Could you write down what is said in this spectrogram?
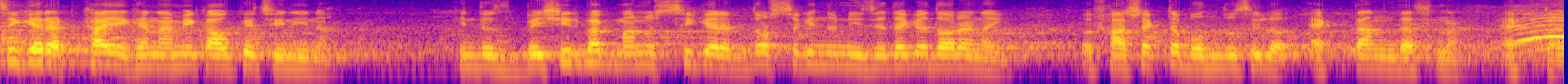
সিগারেট খায়, এখানে আমি কাউকে চিনি না, কিন্তু বেশিরভাগ মানুষ সিগারেট ধরছে কিন্তু নিজে থেকে ধরে নাই ওই ফাঁসে একটা বন্ধু ছিল, এক টান দেশ না, এক টান।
